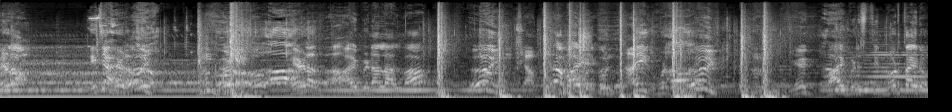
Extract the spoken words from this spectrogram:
ಹೇಳೋ? ನಿಜ ಹೇಳೋ? ಹೇಳಲ್ವಾ? ಬಾಯ್ ಬಿಡಲ್ಲ ಅಲ್ವಾ? ಏಯ್! ಬಿಡ ಬಾಯಿ ಹಿಡ್ಕೊಂಡು ನಾಯಿಗೆ ಹೊಡ್ದು? ಏಯ್! ಹೇಗ್ ಬಾಯ್ ಬಿಡಿಸ್ತೀನಿ ನೋಡ್ತಾ ಇರು.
